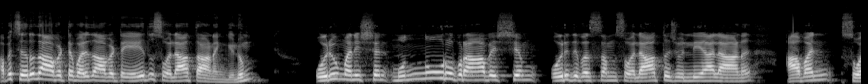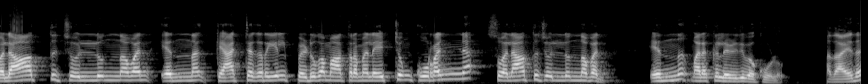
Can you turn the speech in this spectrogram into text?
അപ്പൊ ചെറുതാവട്ടെ വലുതാവട്ടെ ഏത് സ്വലാത്താണെങ്കിലും ഒരു മനുഷ്യൻ മുന്നൂറ് പ്രാവശ്യം ഒരു ദിവസം സ്വലാത്ത് ചൊല്ലിയാലാണ് അവൻ സ്വലാത്ത് ചൊല്ലുന്നവൻ എന്ന കാറ്റഗറിയിൽ പെടുക മാത്രമല്ല ഏറ്റവും കുറഞ്ഞ സ്വലാത്ത് ചൊല്ലുന്നവൻ എന്ന് മലക്കിൽ എഴുതി വെക്കുള്ളൂ. അതായത്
